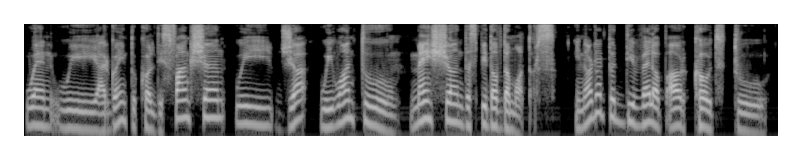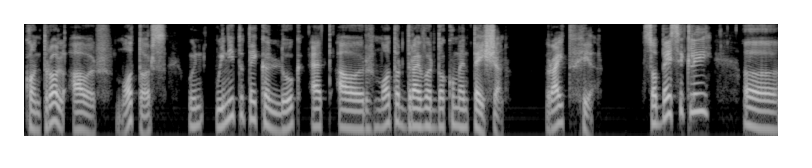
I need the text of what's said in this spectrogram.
when we are going to call this function, we, we want to mention the speed of the motors. In order to develop our code to control our motors, we, we need to take a look at our motor driver documentation right here. So basically, uh,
